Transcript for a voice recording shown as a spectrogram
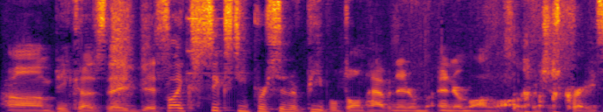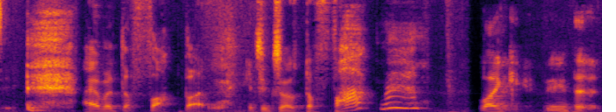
um, because they. It's like sixty percent of people don't have an inner, inner monologue, which is crazy. I have a the fuck button. it's just "The fuck, man." Like the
